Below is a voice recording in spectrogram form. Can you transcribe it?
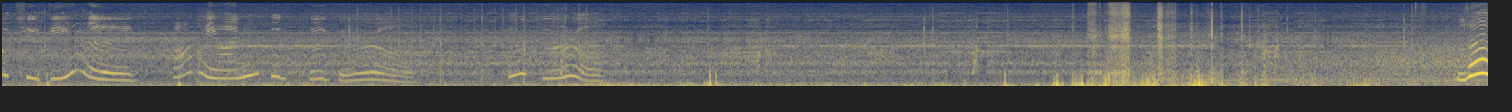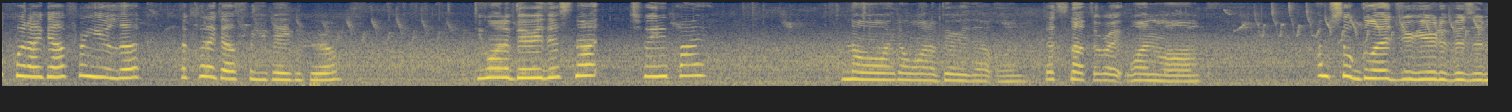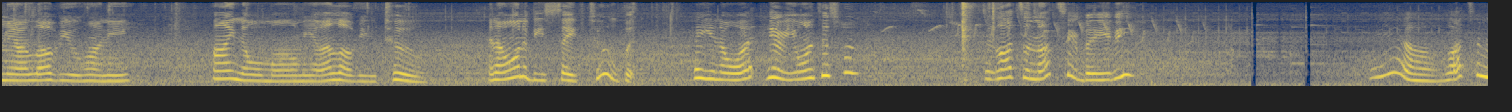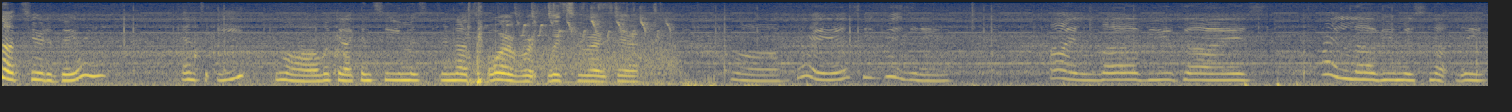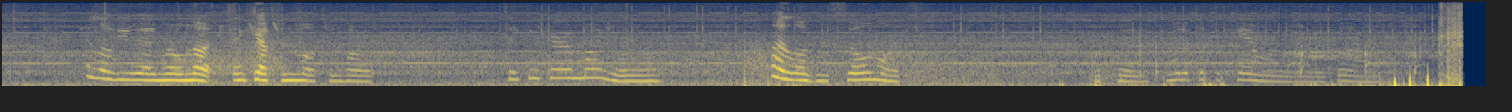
what you did. Hi, honey. Good, good girl. Good girl. Look what I got for you. Look. Look what I got for you, baby girl. Do you want to bury this nut, sweetie pie? No, I don't want to bury that one. That's not the right one, Mom. I'm so glad you're here to visit me. I love you, honey. I know, Mommy. I love you, too. And I want to be safe, too. But, hey, you know what? Here, you want this one? There's lots of nuts here, baby. Yeah, lots of nuts here to bury and to eat. Oh, look at I can see Mr. Nuts or Ritzy right there. Oh, there he is. He's visiting. I love you guys. I love you, Miss Nutleigh. I love you, Admiral Nut and Captain Muffin Taking care of my girl. I love you so much. Okay, I'm gonna put the camera on.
